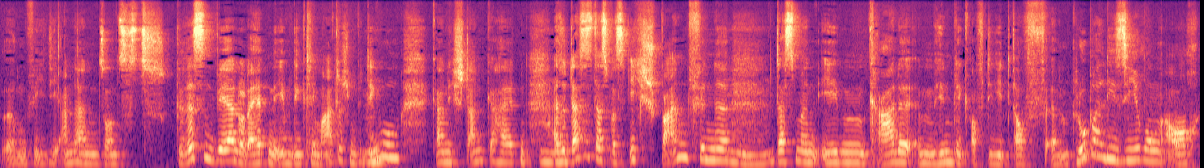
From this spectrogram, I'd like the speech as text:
irgendwie die anderen sonst gerissen wären oder hätten eben den klimatischen Bedingungen gar nicht standgehalten. Also das ist das, was ich spannend finde, dass man eben gerade im Hinblick auf die auf ähm, Globalisierung auch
